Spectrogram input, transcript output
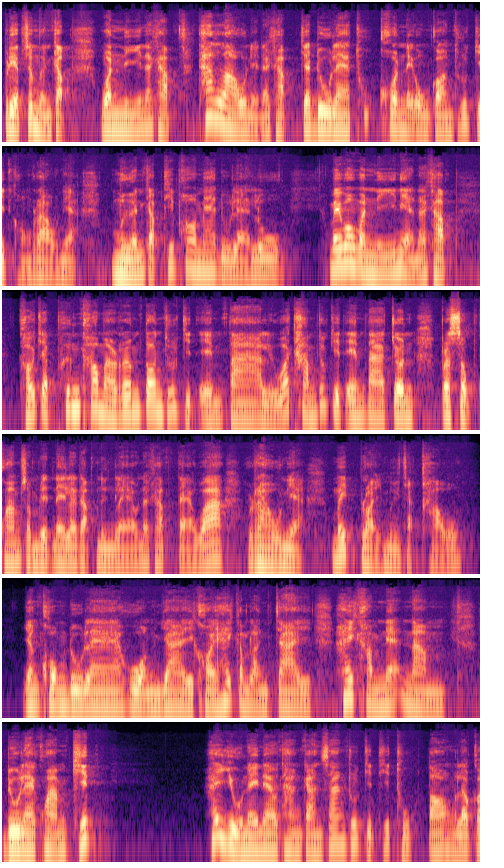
เปรียบเสมือนกับวันนี้นะครับ ถ้าเราเนี่ยนะครับจะดูแลทุกคนในองค์กรธุรกิจของเราเนี่ยเหมือนกับที่พ่อแม่ดูแลลูก ไม่ว่าวันนี้เนี่ยนะครับเขาจะเพิ่งเข้ามาเริ่มต้นธุรกิจเอมตา หรือว่าทำธุรกิจเอมตาจนประสบความสำเร็จในระดับหนึ่งแล้วนะครับ แต่ว่าเราเนี่ยไม่ปล่อยมือจากเขา ยังคงดูแลห่วงใยคอยให้กำลังใจ ให้คำแนะนำดูแลความคิด ให้อยู่ในแนวทางการสร้างธุรกิจที่ถูกต้อง แล้วก็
